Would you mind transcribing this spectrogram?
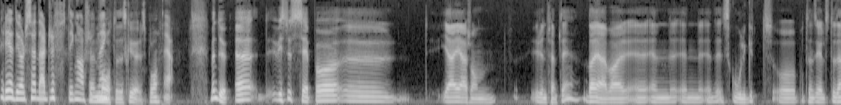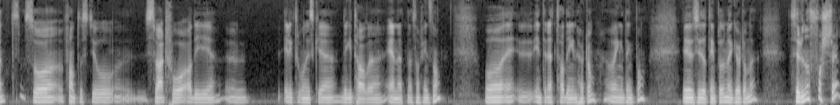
redegjørelse, det er drøfting og avslutning. Det er en måte det skal gjøres på. Ja. Men du, eh, hvis du ser på eh, Jeg er sånn rundt 50. Da jeg var en, en, en skolegutt og potensiell student, så fantes det jo svært få av de elektroniske, digitale enhetene som finnes nå. Og eh, internett hadde ingen hørt om og ingen tenkt på. Jeg hadde har tenkt på det, men ikke hørt om det. Ser du noen forskjell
